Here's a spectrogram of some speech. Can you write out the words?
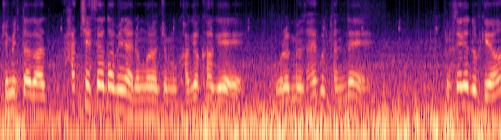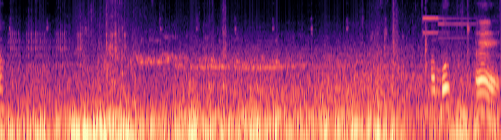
좀 이따가 하체 setup이나 이런 거는 좀 과격하게 몰으면서 해볼 텐데 좀 세게 돌게요 아, 뭐, 예.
